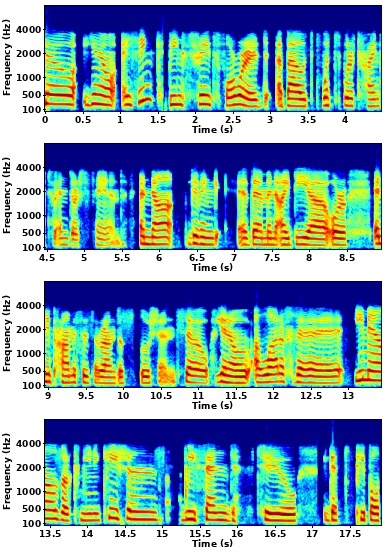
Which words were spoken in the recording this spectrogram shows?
So, you know, I think being straightforward about what we're trying to understand and not giving them an idea or any promises around a solution. So, you know, a lot of the emails or communications we send to get people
